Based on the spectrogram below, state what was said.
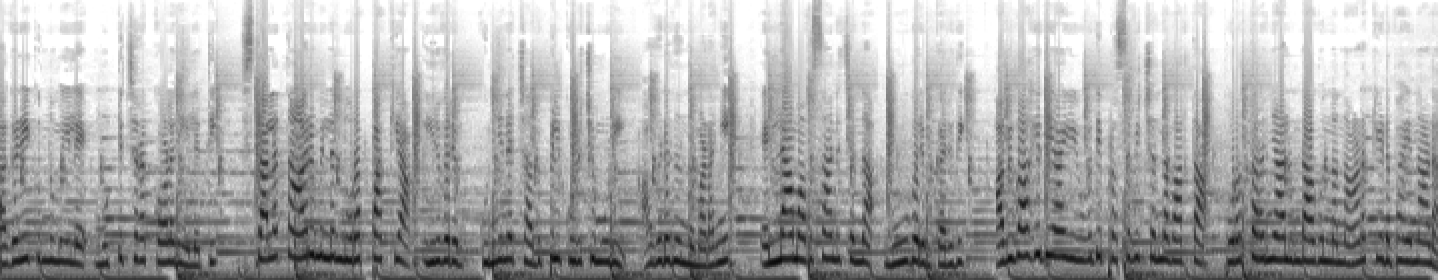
തകഴി കുന്നുമയിലെ മുട്ടിച്ചിറ കോളനിയിലെത്തി. സ്ഥലത്താരുമില്ലെന്ന് ഉറപ്പാക്കിയ ഇരുവരും കുഞ്ഞിനെ ചതുപ്പിൽ കുഴിച്ചുമൂടി അവിടെ നിന്ന് മടങ്ങി. എല്ലാം അവസാനിച്ചെന്ന് മൂവരും കരുതി. അവിവാഹിതയായ യുവതി പ്രസവിച്ചെന്ന വാർത്ത പുറത്തറിഞ്ഞാലുണ്ടാകുന്ന നാണക്കേട് ഭയന്നാണ്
